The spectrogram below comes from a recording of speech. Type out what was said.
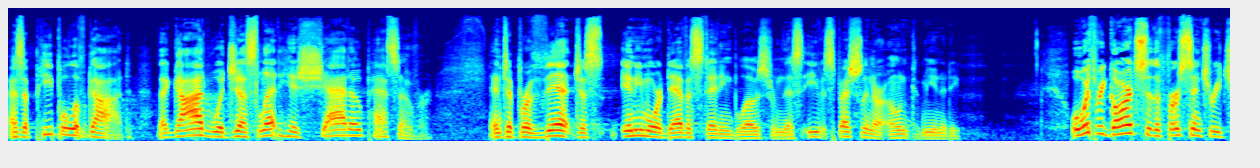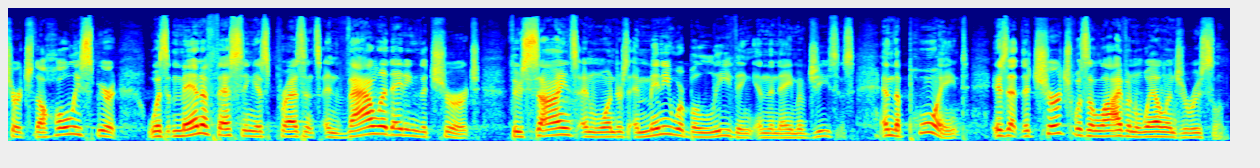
as a people of God that God would just let his shadow pass over and to prevent just any more devastating blows from this, especially in our own community. Well, with regards to the first century church, the Holy Spirit was manifesting his presence and validating the church through signs and wonders, and many were believing in the name of Jesus. And the point is that the church was alive and well in Jerusalem.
